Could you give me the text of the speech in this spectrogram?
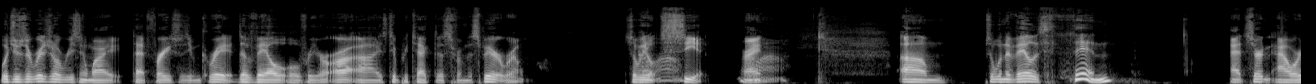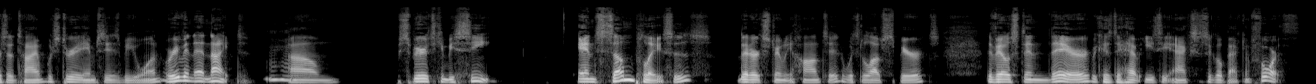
which is the original reason why that phrase was even created. The veil over your our eyes to protect us from the spirit realm. So we Oh, don't wow. see it, right? Wow. Um, so when the veil is thin at certain hours of time, which 3 a.m. seems to be one, or even at night, Mhm. um, spirits can be seen. And some places that are extremely haunted, with a lot of spirits, the veil is thin there because they have easy access to go back and forth.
